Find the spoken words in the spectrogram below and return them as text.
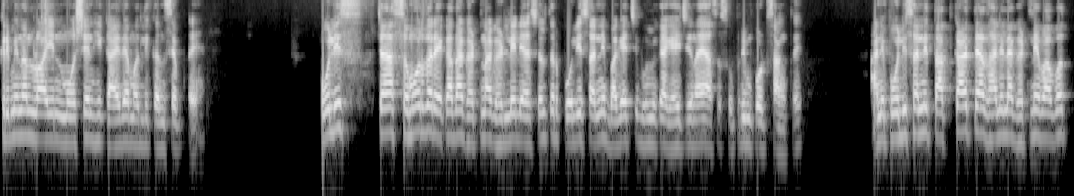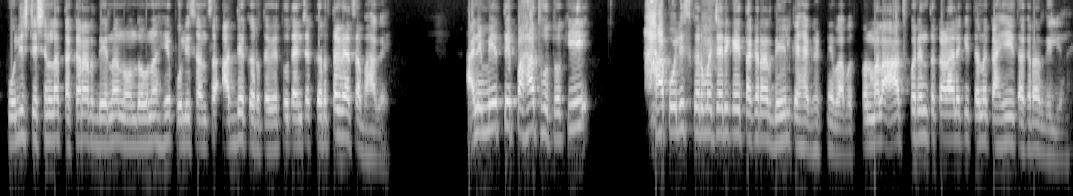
criminal law in motion ही कायद्यामधली कन्सेप्ट आहे. पोलीसच्या समोर जर एखादा घटना घडलेली असेल तर पोलिसांनी बघ्याची भूमिका घ्यायची नाही असं सुप्रीम कोर्ट सांगते आणि पोलिसांनी तात्काळ त्या झालेल्या घटनेबाबत पोलीस स्टेशनला तक्रार देणं नोंदवणं हे पोलिसांचं आद्य कर्तव्य तो त्यांच्या कर्तव्याचा भाग आहे. आणि मी ते पाहत होतो की हा पोलीस कर्मचारी काही तक्रार देईल का ह्या घटनेबाबत? पण मला आजपर्यंत कळालं की त्यानं काहीही तक्रार दिली नाही.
